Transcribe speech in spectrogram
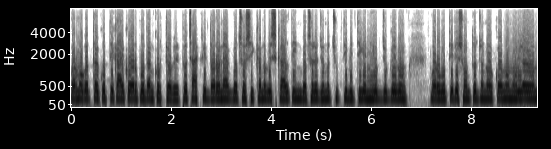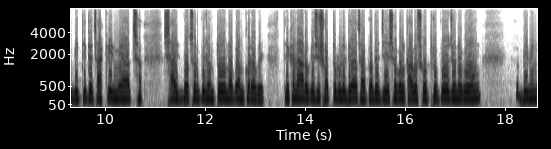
কর্মকর্তা কর্তৃক আয়কর প্রদান করতে হবে। তো চাকরির ধরন এক বছর, শিক্ষানবিশকাল তিন বছরের জন্য চুক্তিভিত্তিকে নিয়োগযোগ্য এবং পরবর্তীতে সন্তোষজনক কর্মমূল্যায়ন ভিত্তিতে চাকরির মেয়াদ ষাট বছর পর্যন্ত নবায়ন করা হবে। তো এখানে আরও কিছু শর্তাবলী দেওয়া আছে আপনাদের। যে সকল কাগজপত্র প্রয়োজন এবং বিভিন্ন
